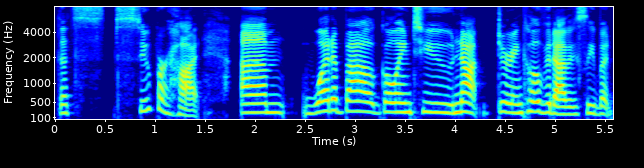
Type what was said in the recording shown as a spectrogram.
that's super hot. Um what about going to not during COVID obviously, but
